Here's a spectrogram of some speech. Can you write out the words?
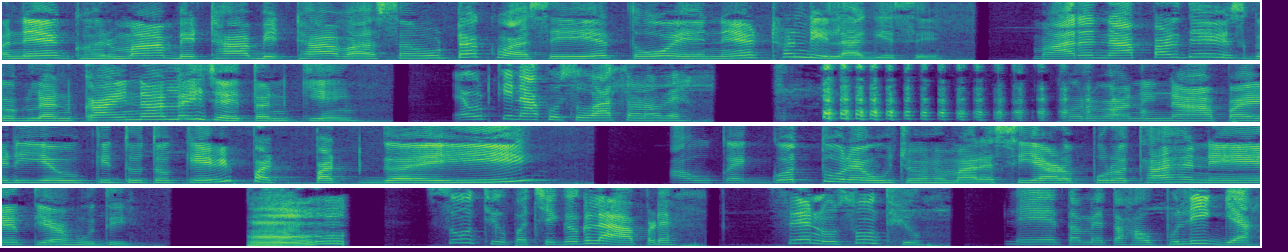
અને ઘરમાં બેઠા બેઠા વાસણ ઉટકવાશે તો એને ઠંડી લાગે છે. મારે ના પાડી દેવીશ ગગલાને કાંઈ ના લઈ જાય તને ક્યાંય. એ ઉટકી નાખું છું વાસણ હવે. ફરવાની ના પાડી એવું કીધું તો કેવી પટપટ ગઈ? આવું કંઈક ગોતતું રહેવું જોઈએ મારે શિયાળો પૂરો થાય ને ત્યાં સુધી. શું થયું પછી ગગલા આપણે? શેનું શું થયું? લે તમે તો હાવ ભૂલી ગયા.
